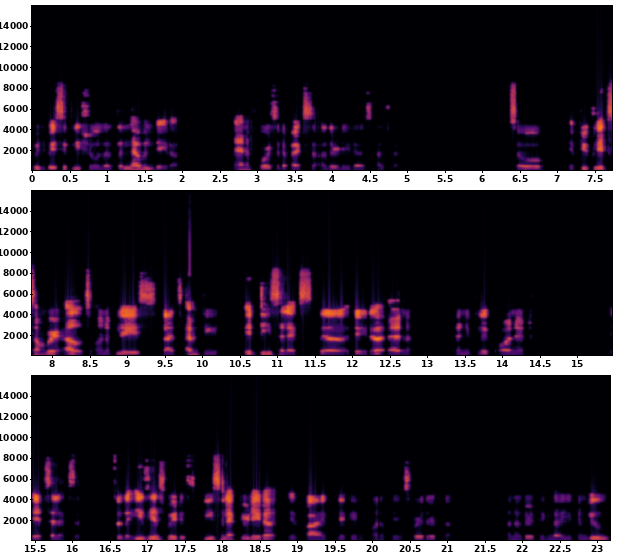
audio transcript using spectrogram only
which basically shows us the level data. And of course, it affects the other data as well. So if you click somewhere else on a place that's empty, it deselects the data and when you click on it, it selects it. So the easiest way to deselect your data is by clicking on a place where there's nothing. Another thing that you can do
